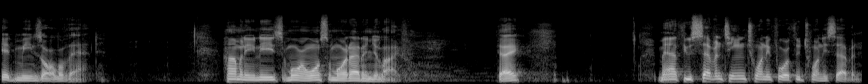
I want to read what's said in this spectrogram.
it means all of that. How many need some more and want some more of that in your life? Okay? Matthew 17, 24 through 27.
